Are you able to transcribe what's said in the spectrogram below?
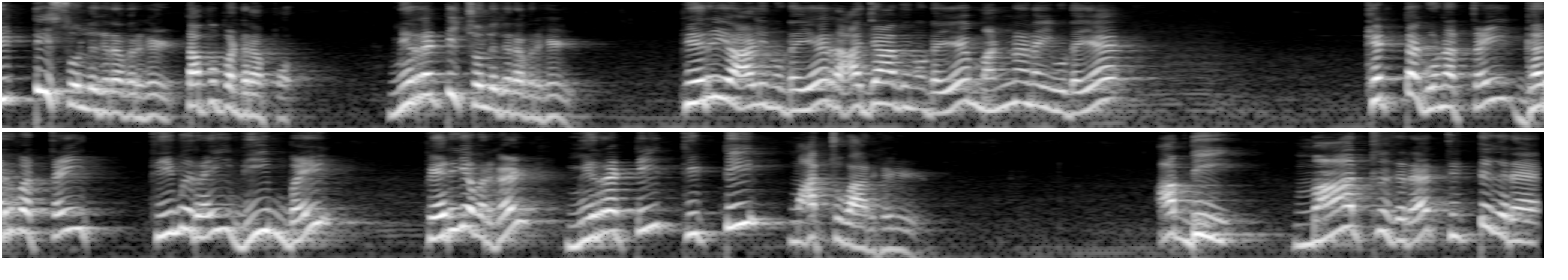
திட்டி சொல்லுகிறவர்கள் தப்பு பண்ணுறப்போ மிரட்டி சொல்லுகிறவர்கள் பெரிய ஆளினுடைய ராஜாவினுடைய மன்னனையுடைய கெட்ட குணத்தை கர்வத்தை திமிரை வீம்பை பெரியவர்கள் மிரட்டி திட்டி மாற்றுவார்கள். அப்படி மாற்றுகிற திட்டுகிற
